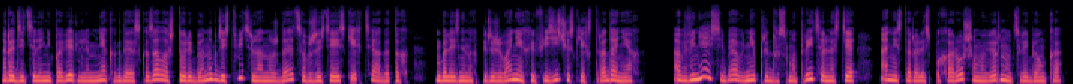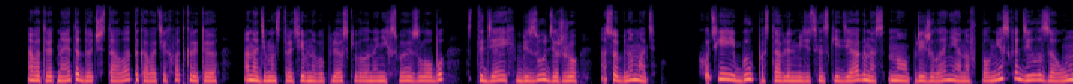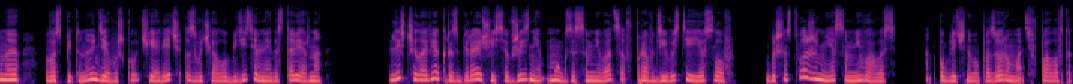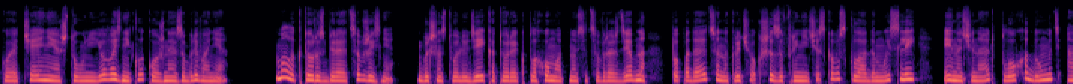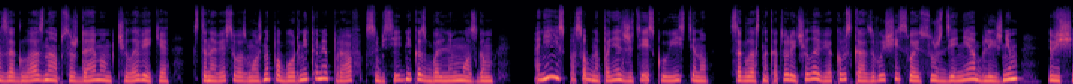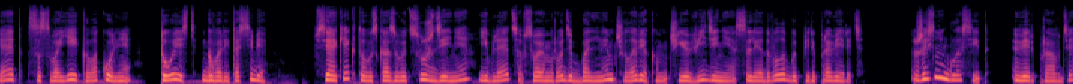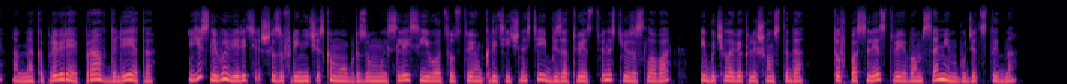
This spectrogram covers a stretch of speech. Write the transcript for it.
Родители не поверили мне, когда я сказала, что ребенок действительно нуждается в житейских тяготах, болезненных переживаниях и физических страданиях. Обвиняя себя в непредусмотрительности, они старались по-хорошему вернуть ребенка. А в ответ на это дочь стала атаковать их в открытую. Она демонстративно выплескивала на них свою злобу, стыдя их без удержу, особенно мать. Хоть ей и был поставлен медицинский диагноз, но при желании она вполне сходила за умную, воспитанную девушку, чья речь звучала убедительно и достоверно. Лишь человек, разбирающийся в жизни, мог засомневаться в правдивости ее слов. Большинство же не сомневалось. От публичного позора мать впала в такое отчаяние, что у нее возникло кожное заболевание. Мало кто разбирается в жизни. Большинство людей, которые к плохому относятся враждебно, попадаются на крючок шизофренического склада мыслей и начинают плохо думать о заглазно обсуждаемом человеке, становясь, возможно, поборниками прав собеседника с больным мозгом. Они не способны понять житейскую истину, согласно которой человек, высказывающий свое суждение о ближнем, вещает со своей колокольни, то есть говорит о себе — Всякий, кто высказывает суждение, является в своем роде больным человеком, чье видение следовало бы перепроверить. Жизнь гласит «Верь правде, однако проверяй, правда ли это». Если вы верите шизофреническому образу мыслей с его отсутствием критичности и безответственностью за слова, ибо человек лишён стыда, то впоследствии вам самим будет стыдно.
